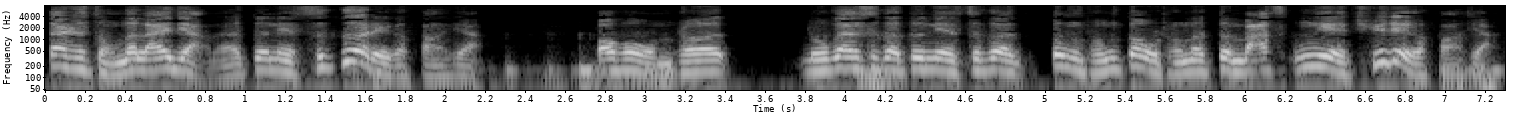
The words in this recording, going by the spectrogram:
但是总的来讲呢，顿涅茨克这个方向，包括我们说卢甘斯克、顿涅茨克共同构成的顿巴斯工业区这个方向，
